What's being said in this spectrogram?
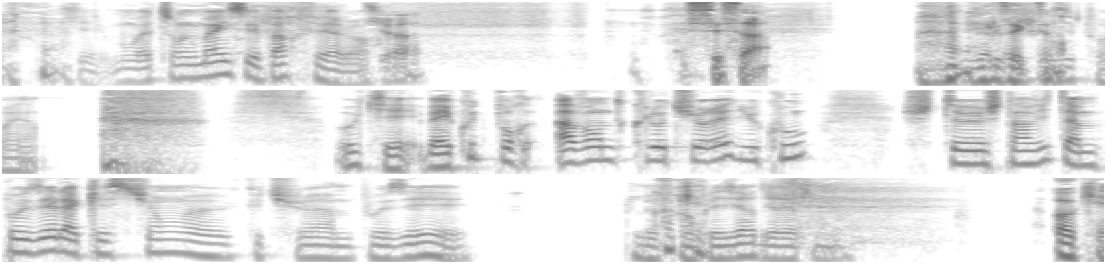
okay. Bon, bah, Chiang Mai, c'est parfait alors. Tu vois? C'est ça. Exactement. Pour rien. ok, bah écoute, pour avant de clôturer, du coup, je te, je t'invite à me poser la question euh, que tu as à me poser. Et me fera un plaisir d'y répondre. Ok,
